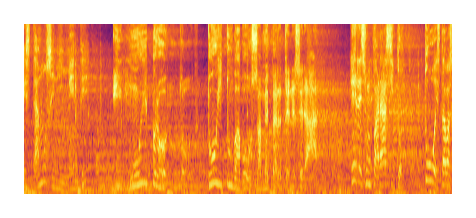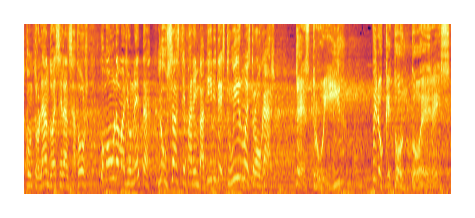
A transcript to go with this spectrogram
¿Estamos en mi mente? Y muy pronto, tú y tu babosa me pertenecerán. Eres un parásito. Tú estabas controlando a ese lanzador como una marioneta. Lo usaste para invadir y destruir nuestro hogar. ¿Destruir? Pero qué tonto eres.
